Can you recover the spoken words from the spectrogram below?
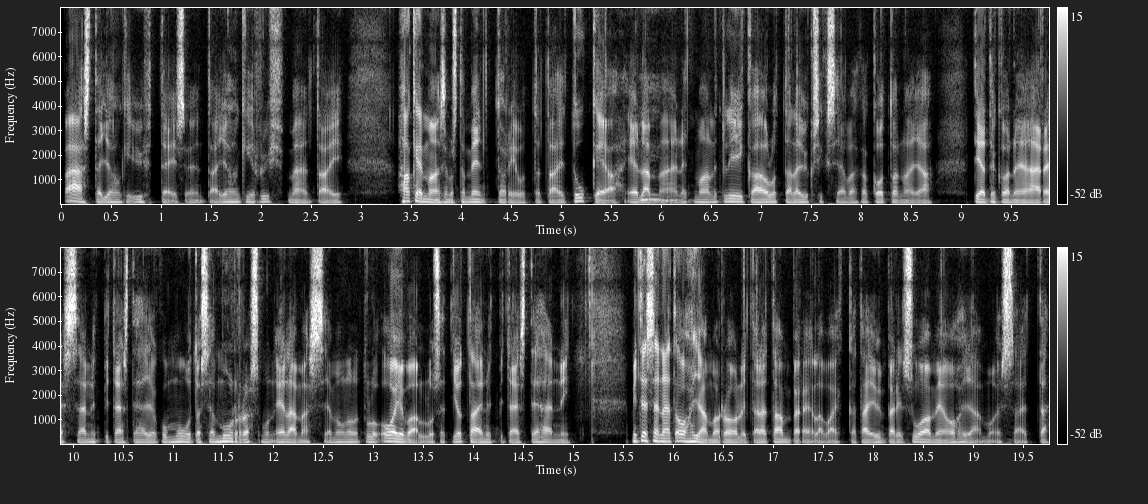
päästä johonkin yhteisöön tai johonkin ryhmään tai hakemaan semmoista mentoriutta tai tukea elämään. Mm. Että mä oon nyt liikaa ollut täällä yksiksiä vaikka kotona ja tietokoneen ääressä ja nyt pitäisi tehdä joku muutos ja murros mun elämässä ja mulla on tullut oivallus, että jotain nyt pitäisi tehdä, niin miten sä näet ohjaamon rooli täällä Tampereella vaikka tai ympäri Suomea ohjaamoissa, että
